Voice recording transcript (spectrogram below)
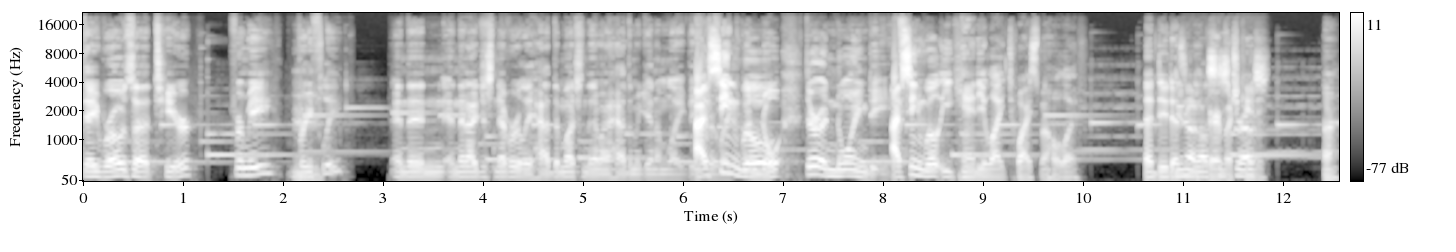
they rose a tier for me Mm-hmm. briefly, and then and then I just never really had them much. And then when I had them again, I'm like, these I've are, seen like, Will- anno- they're annoying to eat. I've seen Will eat candy like twice my whole life. That dude doesn't know eat very much gross? candy.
